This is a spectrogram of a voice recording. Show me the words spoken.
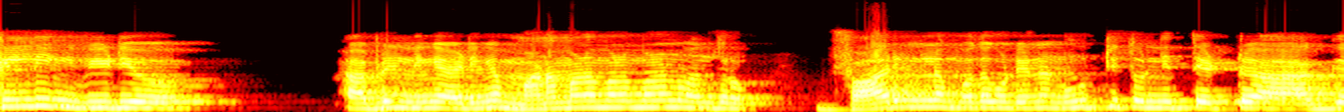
கில்லிங் வீடியோ அப்படின்னு நீங்க அடிங்க மனமளமளமளன்னு வந்துடும் ஃபாரின்ல முத கொண்டு நூற்றி தொண்ணூத்தி எட்டு அங்க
